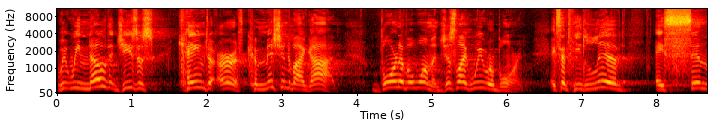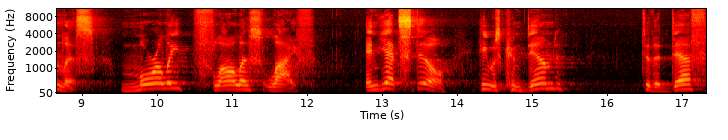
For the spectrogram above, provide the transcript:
We, we know that Jesus came to earth, commissioned by God, born of a woman, just like we were born, except he lived a sinless, morally flawless life. And yet, still, he was condemned to the death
